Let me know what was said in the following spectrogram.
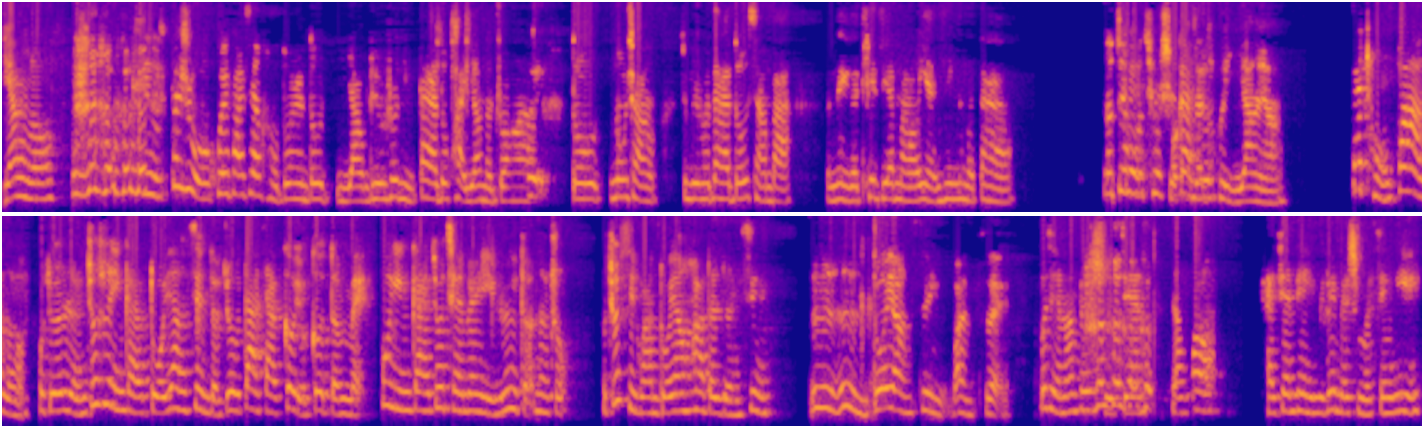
样喽。但是我会发现好多人都一样，比如说你大家都化一样的妆啊，都弄上，就比如说大家都想把那个贴睫毛、眼睛那么大，那最后确实大家都会一样呀。被同化了，我觉得人就是应该多样性的，就大家各有各的美，不应该就千篇一律的那种。我就喜欢多样化的人性。嗯嗯，多样性万岁。不仅浪费时间，然后还千篇一律，没什么新意。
